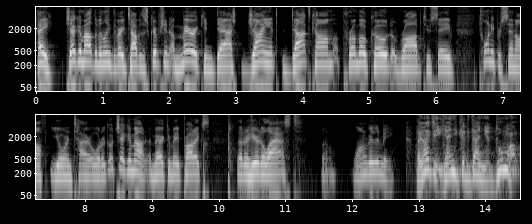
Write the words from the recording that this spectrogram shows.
Hey, check them out. They've been linked at the very top of the description. American-Giant.com. Promo code ROB to save 20% off your entire order. Go check them out. American-made products that are here to last, well, longer than me. Понимаете, я никогда не думал,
